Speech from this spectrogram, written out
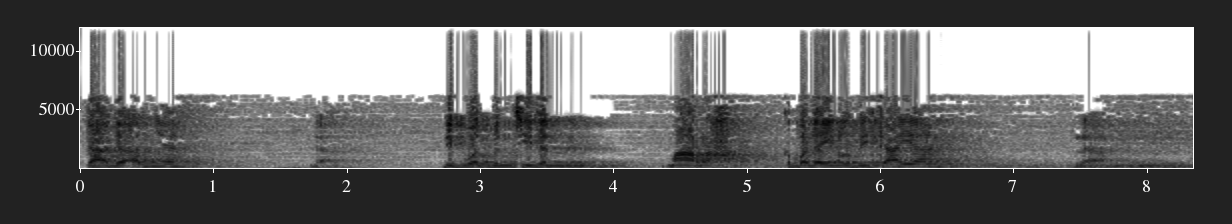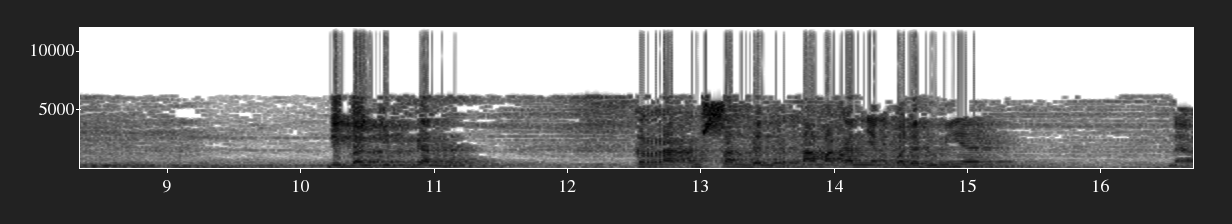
keadaannya. Nah, dibuat benci dan marah kepada yang lebih kaya, Nah, dibangkitkan kerakusan dan ketamakannya kepada dunia. Nah,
